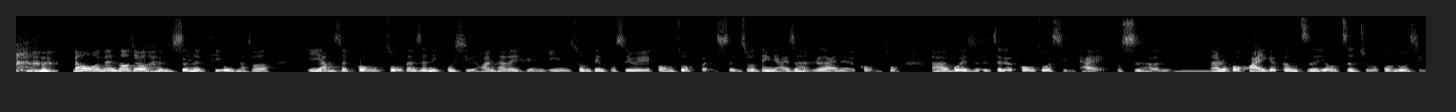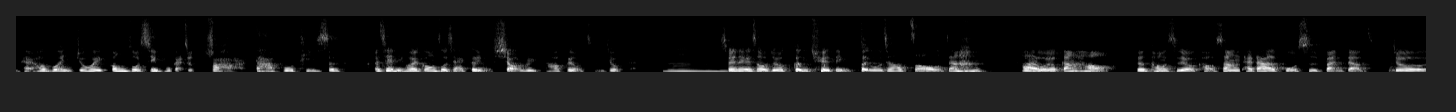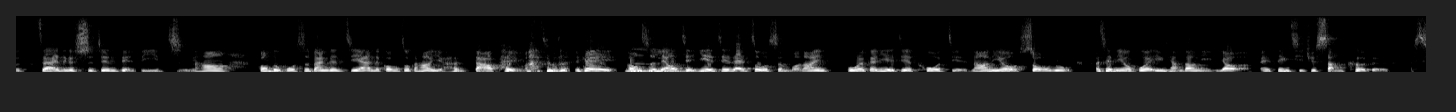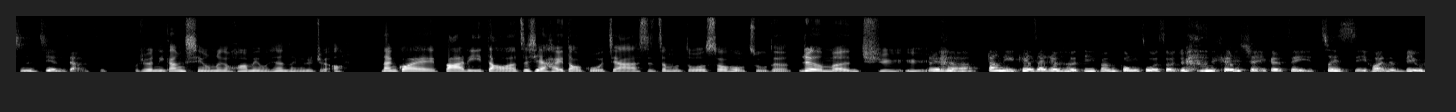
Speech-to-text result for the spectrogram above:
然后我那时候就有很深的体悟，想说。一样是工作，但是你不喜欢它的原因，说不定不是因为工作本身，说不定你还是很热爱那个工作。那会不会是这个工作形态不适合你？嗯、那如果换一个更自由自主的工作形态，会不会你就会工作幸福感就唰大幅提升，而且你会工作起来更有效率，然后更有成就感？嗯，所以那个时候我就更确定，对，我就要走这样。后来我又刚好。就同时有考上台大的博士班，这样子就在那个时间点离职，然后攻读博士班跟接案的工作刚好也很搭配嘛，就是你可以同时了解业界在做什么，然后你不会跟业界脱节，然后你又有收入，而且你又不会影响到你要诶定期去上课的时间，这样子。我觉得你刚形容那个画面，我现在整个就觉得哦。难怪巴厘岛啊，这些海岛国家是这么多 SOHO 族的热门区域。对啊，当你可以在任何地方工作的时候，就 你可以选一个自己最喜欢的 view。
